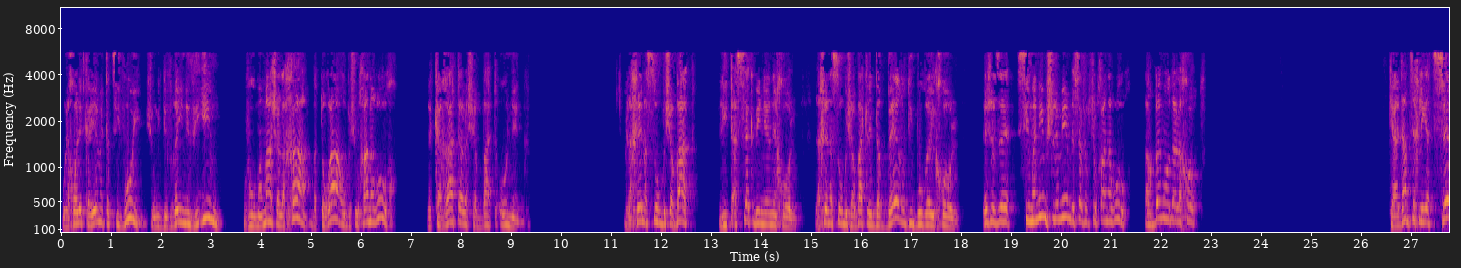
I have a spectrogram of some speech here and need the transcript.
הוא יכול לקיים את הציווי שהוא מדברי נביאים, והוא ממש הלכה בתורה או בשולחן ערוך, וקראת לשבת עונג. ולכן אסור בשבת להתעסק בענייני חול, לכן אסור בשבת לדבר דיבורי חול, יש זה סימנים שלמים בספר שולחן ערוך, הרבה מאוד הלכות. כי האדם צריך לייצר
